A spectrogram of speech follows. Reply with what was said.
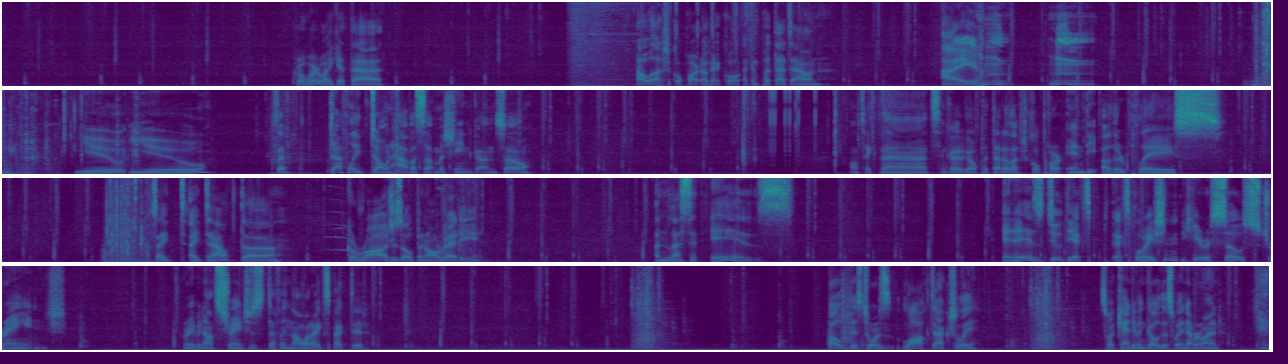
Girl, where do I get that? Oh, electrical part. Okay, cool. I can put that down. I hmm hmm. You you, because I definitely don't have a submachine gun, so I'll take that and gotta go put that electrical part in the other place. Cause I I doubt the garage is open already. Unless it is. It is. Dude, the ex exploration here is so strange. Or maybe not strange. It's definitely not what I expected. Oh, this door is locked, actually. So I can't even go this way. Never mind.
